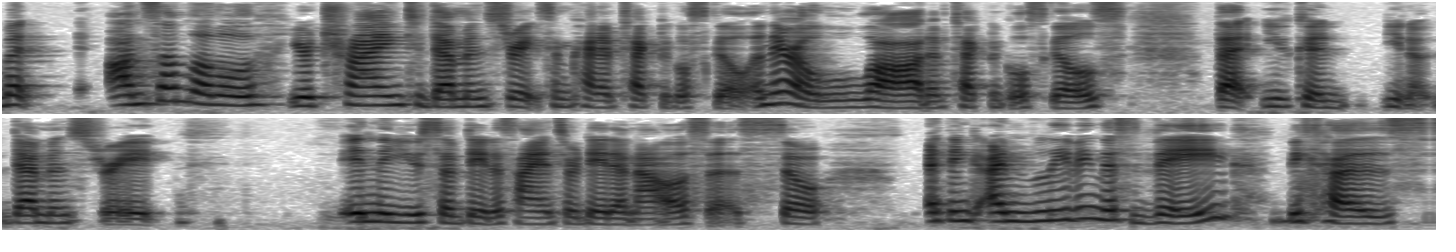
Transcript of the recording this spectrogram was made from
but on some level, you're trying to demonstrate some kind of technical skill, and there are a lot of technical skills that you could, you know, demonstrate in the use of data science or data analysis. So I think I'm leaving this vague because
